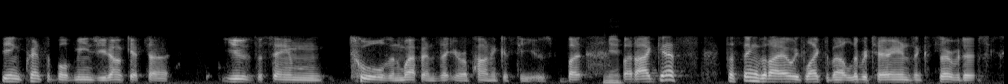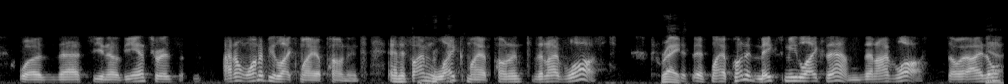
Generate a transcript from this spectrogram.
being principled means you don't get to use the same tools and weapons that your opponent gets to use. But Yeah. but I guess the thing that I always liked about libertarians and conservatives was that you know the answer is I don't want to be like my opponent, and if I'm like my opponent, then I've lost. Right. If, if my opponent makes me like them, then I've lost. So I don't Yeah.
